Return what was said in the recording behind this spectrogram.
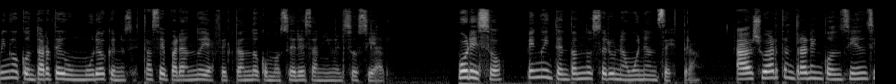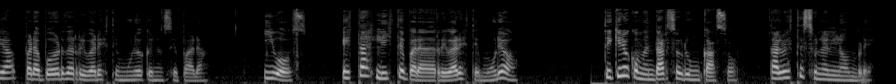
vengo a contarte de un muro que nos está separando y afectando como seres a nivel social. Por eso, vengo intentando ser una buena ancestra, a ayudarte a entrar en conciencia para poder derribar este muro que nos separa. ¿Y vos? ¿Estás lista para derribar este muro? Te quiero comentar sobre un caso. Tal vez te suene el nombre.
